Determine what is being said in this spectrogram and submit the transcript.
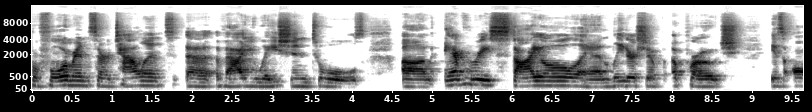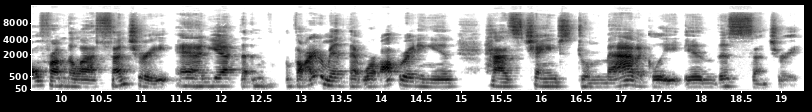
performance or talent uh, evaluation tools. Um, every style and leadership approach is all from the last century. And yet, the environment that we're operating in has changed dramatically in this century.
